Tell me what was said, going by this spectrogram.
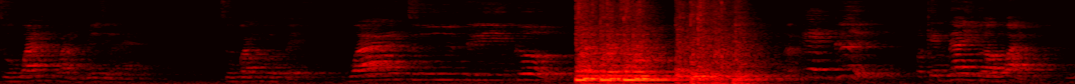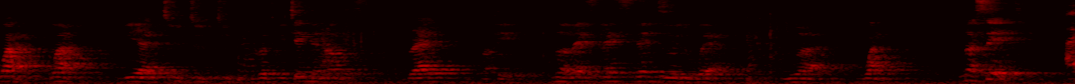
So one, one, raise your hand. So one go first. One, two, three, go. Okay, good. Okay, now you are one. One, one. We are two, two, two. Because we changed the numbers. Right? Okay. No, let's, let's, let's do it well. You are one. No, say it. I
